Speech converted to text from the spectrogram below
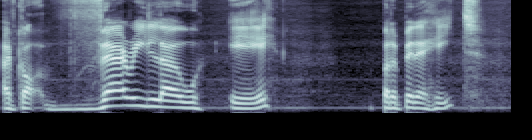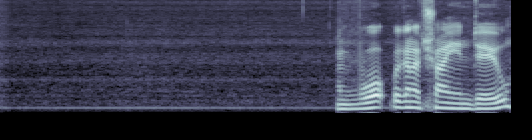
I've got very low air, but a bit of heat. And what we're going to try and do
